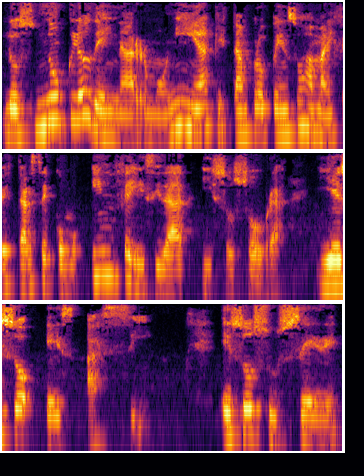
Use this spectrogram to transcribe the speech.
los núcleos de inarmonía que están propensos a manifestarse como infelicidad y zozobra. Y eso es así. Eso sucede.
